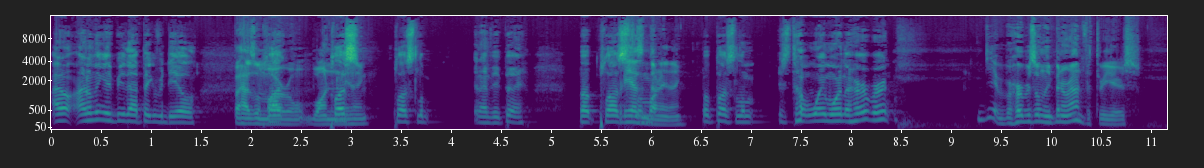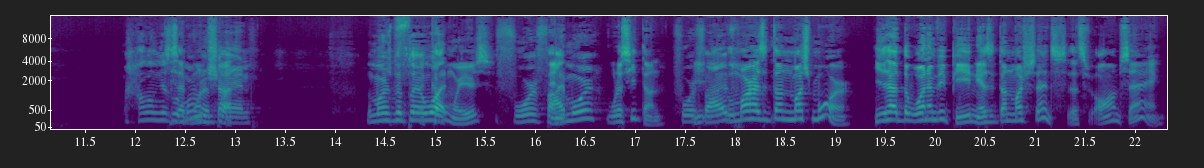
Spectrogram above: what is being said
I don't. I don't think it'd be that big of a deal. But has Lamar Plus- won plus, anything? Plus an MVP, but plus But he hasn't Lamar, done anything. But plus, he's done way more than Herbert. Yeah, but Herbert's only been around for three years. How long has He's Lamar been shot. playing? Lamar's been playing a what? more years. Four or five And more? What has he done? Four or He- five? Lamar hasn't done much more. He had the one MVP and he hasn't done much since. That's all I'm saying.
